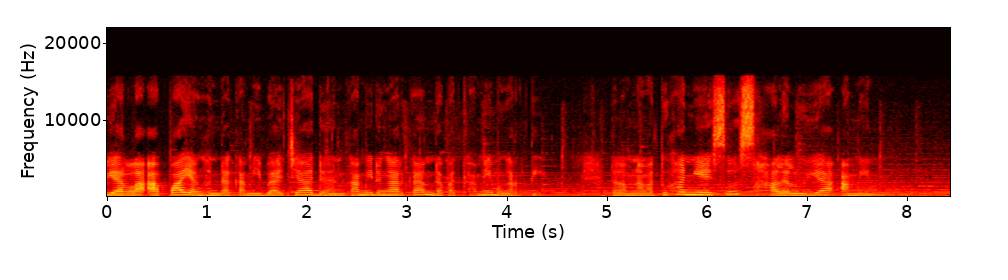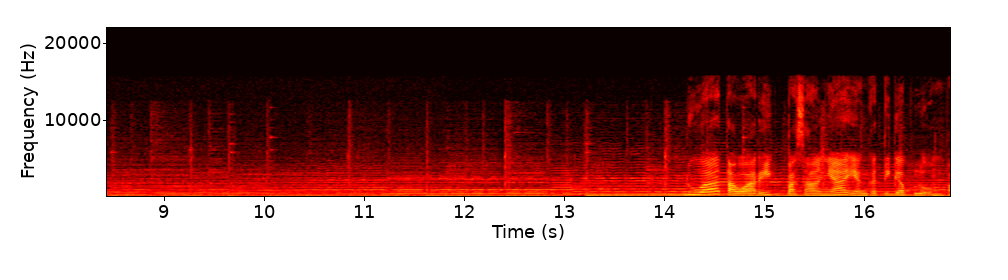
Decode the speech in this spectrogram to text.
Biarlah apa yang hendak kami baca dan kami dengarkan dapat kami mengerti. Dalam nama Tuhan Yesus, haleluya, amin. Dua Tawarik pasalnya yang ke-34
